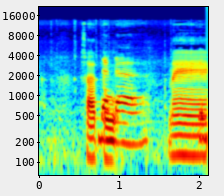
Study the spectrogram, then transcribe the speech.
satu Dadah. nek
